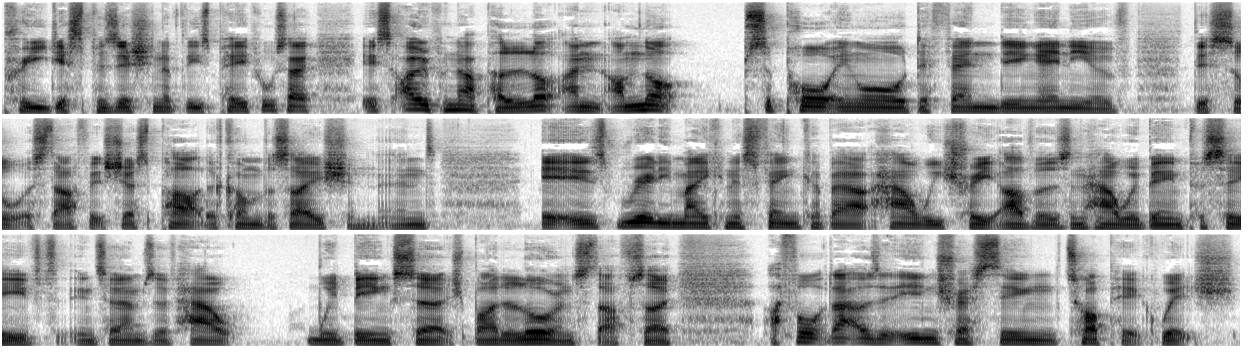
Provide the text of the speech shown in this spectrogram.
predisposition of these people? So it's opened up a lot, and I'm not supporting or defending any of this sort of stuff. It's just part of the conversation, and it is really making us think about how we treat others and how we're being perceived in terms of how we're being searched by the law and stuff. So I thought that was an interesting topic, which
